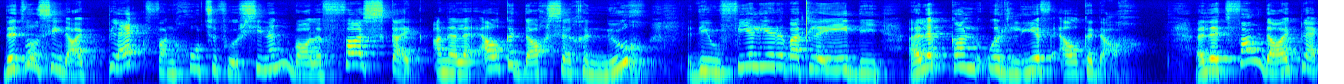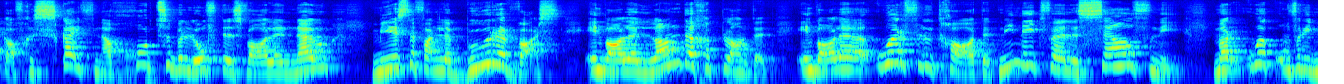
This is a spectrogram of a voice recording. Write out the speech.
Dit wil sê daai plek van God se voorsiening waar hulle vaskyk aan hulle elke dag se genoeg, die hoeveelhede wat hulle het, die hulle kan oorleef elke dag. Hulle het van daai plek af geskuif na God se beloftes waar hulle nou meeste van hulle boere was en waar hulle lande geplant het en waar hulle 'n oorvloed gehad het, nie net vir hulle self nie, maar ook om vir die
